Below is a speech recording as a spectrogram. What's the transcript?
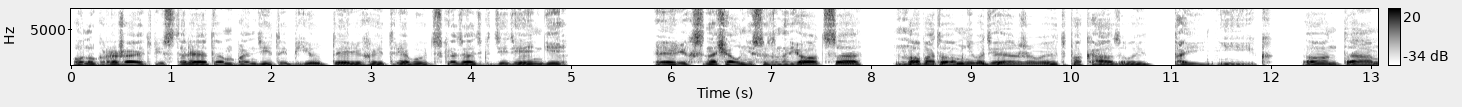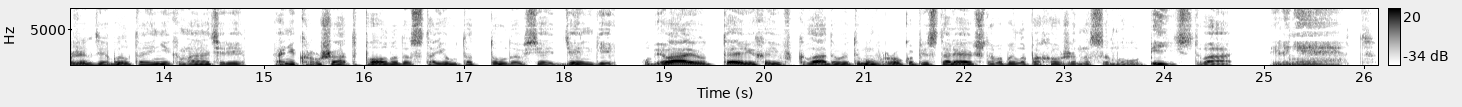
Он угрожает пистолетом, бандиты бьют Эриха и требуют сказать, где деньги. Эрих сначала не сознается, но потом не выдерживает, показывает тайник. Он там же, где был тайник матери. Они крушат пол и достают оттуда все деньги убивают Териха и вкладывают ему в руку пистолет, чтобы было похоже на самоубийство. Или нет?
